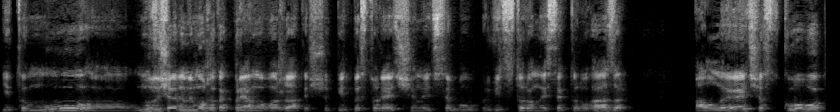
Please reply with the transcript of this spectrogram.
І тому, ну, звичайно, не можна так прямо вважати, що підпис Туреччини це був від сторони сектору Газа, але частково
